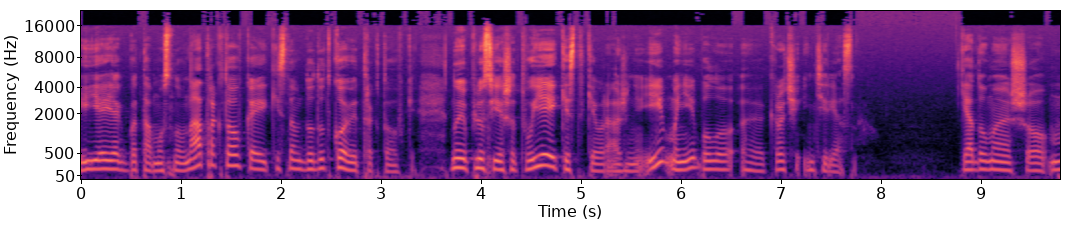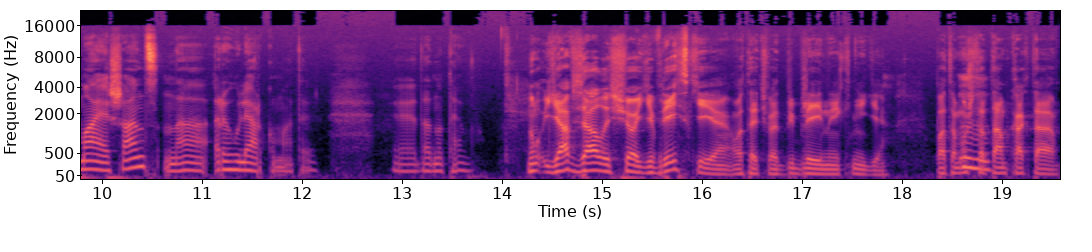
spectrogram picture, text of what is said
І є якби там основна трактовка, і якісь там додаткові трактовки. Ну і плюс є ще твоє якесь таке враження. І мені було е, коротше інтересно. Я думаю, що має шанс на регулярку мати е, дану тему. Ну, я взял еще еврейские вот эти вот библейные книги, потому что там как-то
